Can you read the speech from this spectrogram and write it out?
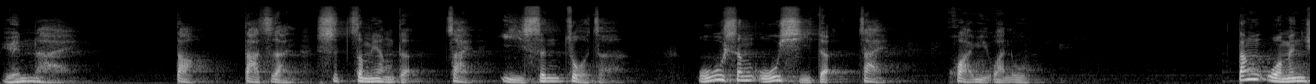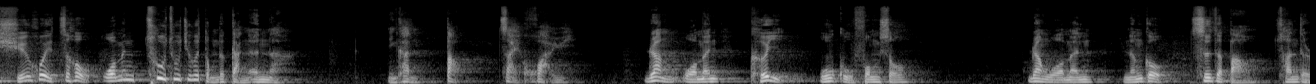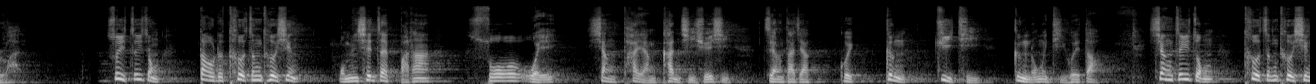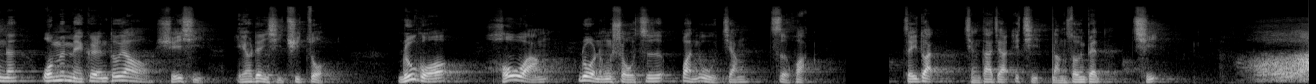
原来道大自然是这么样的，在以身作则。无声无息的在化育万物。当我们学会之后，我们处处就会懂得感恩呐。你看，道在化育，让我们可以五谷丰收，让我们能够吃得饱、穿得软。所以，这种道的特征特性，我们现在把它说为向太阳看齐学习，这样大家会更具体。更容易体会到，像这种特征特性呢，我们每个人都要学习，也要练习去做。如果猴王若能守之，万物将自化。这一段，请大家一起朗诵一遍，起。猴王若能守之，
